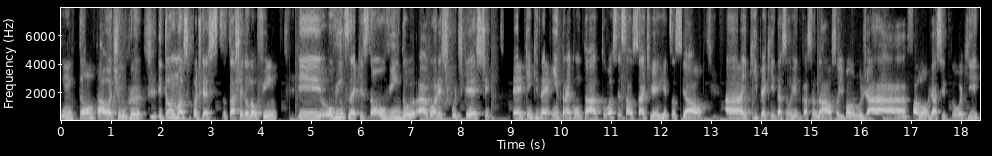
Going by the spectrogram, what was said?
Então tá ótimo. Então o nosso podcast está chegando ao fim. E ouvintes né, que estão ouvindo agora este podcast, é, quem quiser entrar em contato ou acessar o site e rede social, a equipe aqui da Sorri Educacional, Sorri Bauru, já falou, já citou aqui.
